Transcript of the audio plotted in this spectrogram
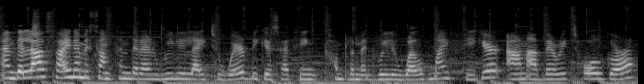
And the last item is something that I really like to wear because I think complement really well my figure. I'm a very tall girl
